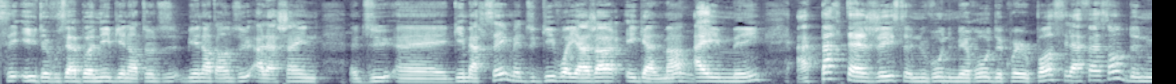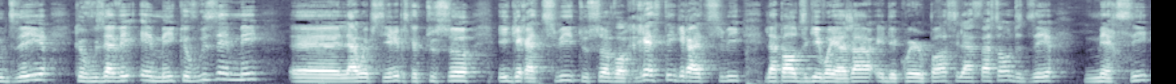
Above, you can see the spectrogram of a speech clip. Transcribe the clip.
et de vous abonner bien entendu bien entendu à la chaîne du euh, Gay Marseille, mais du Gay Voyageur également, à aimer, à partager ce nouveau numéro de Queer Post. C'est la façon de nous dire que vous avez aimé, que vous aimez euh, la web série parce que tout ça est gratuit, tout ça va rester gratuit de la part du Gay Voyageur et de Queer Pass. C'est la façon de dire merci.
